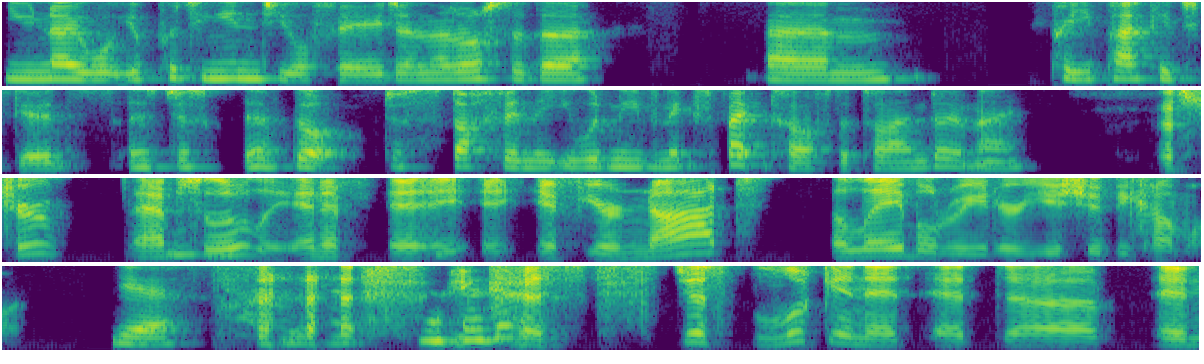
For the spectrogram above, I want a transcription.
you know what you're putting into your food, and a lot of the um, pre-packaged goods has just have got just stuff in that you wouldn't even expect half the time, don't they? That's true. Absolutely. And if if you're not a label reader, you should become one. Yes. because just looking at at uh, and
